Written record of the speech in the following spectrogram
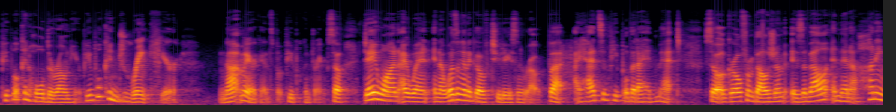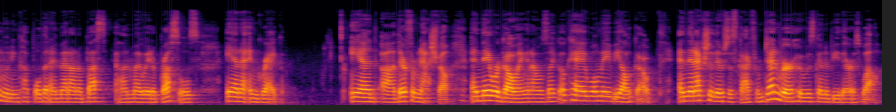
people can hold their own here. People can drink here. Not Americans, but people can drink. So, day one, I went and I wasn't going to go two days in a row, but I had some people that I had met. So, a girl from Belgium, Isabel, and then a honeymooning couple that I met on a bus on my way to Brussels, Anna and Greg and uh, they're from Nashville, and they were going, and I was like, okay, well maybe I'll go. And then actually, there's this guy from Denver who was going to be there as well.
